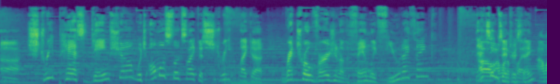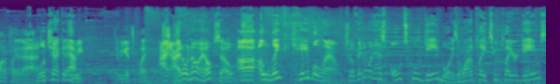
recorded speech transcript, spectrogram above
a Street Pass game show, which almost looks like a street, like a retro version of the Family Feud. I think that Oh, seems wanna interesting. Play, I want to play that. We'll check it out. we, did we get to play? I, I don't know. I hope so. Uh, a Link Cable Lounge. So if anyone has old school Game Boys and want to play two player games,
